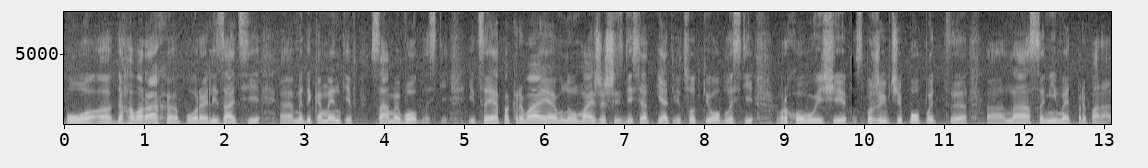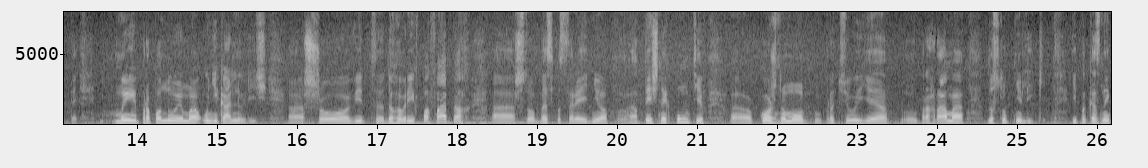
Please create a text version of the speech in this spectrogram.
по договорах по реалізації е, медикаментів саме в області. І це покриває ну, майже 65% області, враховуючи споживчий попит е, на самі медпрепарати. Ми пропонуємо унікальну річ, що від договорів по ФАПах, що безпосередньо аптечних пунктів кожному працює програма Доступні ліки. І показник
